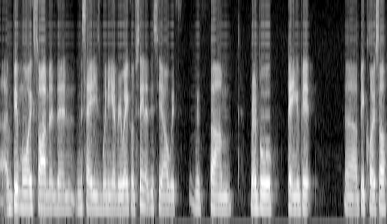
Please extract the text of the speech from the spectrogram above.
a bit more excitement than Mercedes winning every week. We've seen it this year with with um, Red Bull being a bit uh, a bit closer,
